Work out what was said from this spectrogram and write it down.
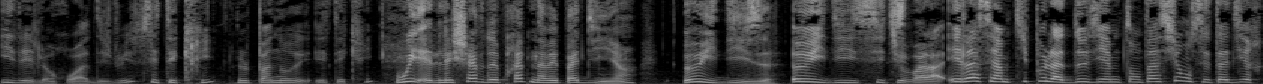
Il est le roi des Juifs. C'est écrit. Le panneau est écrit. Oui, les chefs de prêtre n'avaient pas dit. Hein. Eux, ils disent. Eux, ils disent, si tu voilà. Et là, c'est un petit peu la deuxième tentation, c'est-à-dire,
